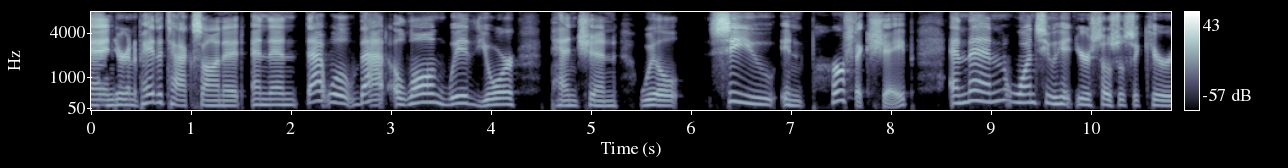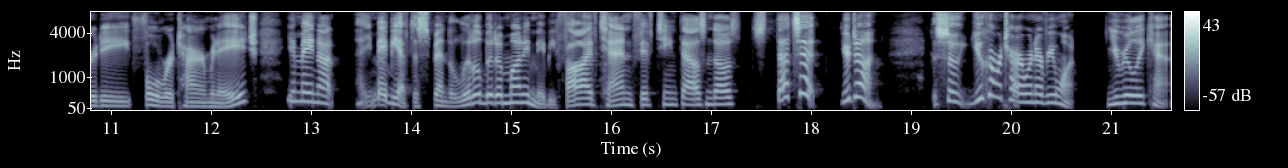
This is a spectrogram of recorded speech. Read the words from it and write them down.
And you're going to pay the tax on it and then that will that along with your pension will see you in perfect shape and then once you hit your social security full retirement age you may not you maybe have to spend a little bit of money maybe five ten fifteen thousand dollars that's it you're done. So you can retire whenever you want you really can.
